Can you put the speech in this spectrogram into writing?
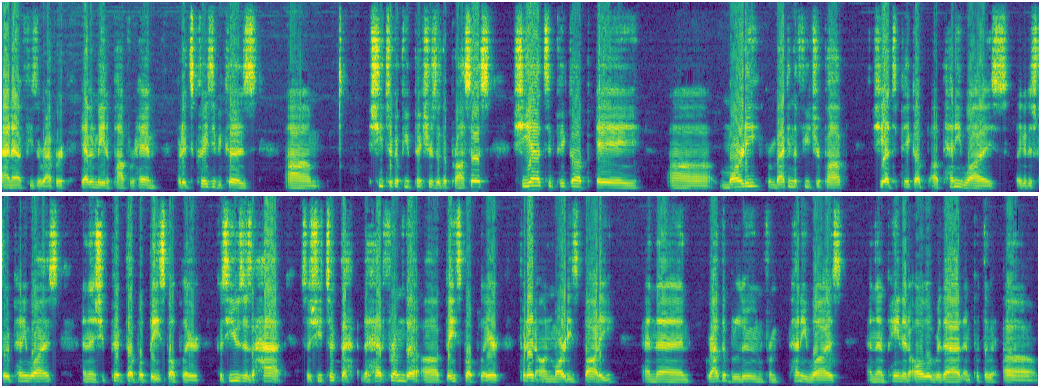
NF. He's a rapper. They haven't made a pop for him, but it's crazy because um, she took a few pictures of the process. She had to pick up a uh, Marty from Back in the Future pop. She had to pick up a Pennywise, like a destroyed Pennywise, and then she picked up a baseball player because he uses a hat. So she took the the head from the uh, baseball player, put it on Marty's body, and then grabbed the balloon from Pennywise, and then painted all over that, and put the uh,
